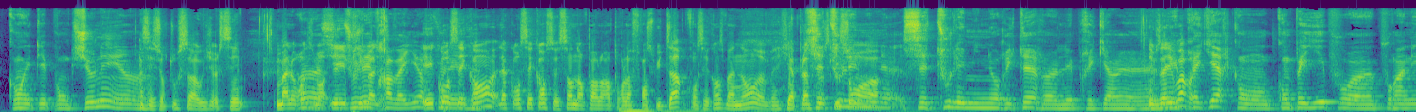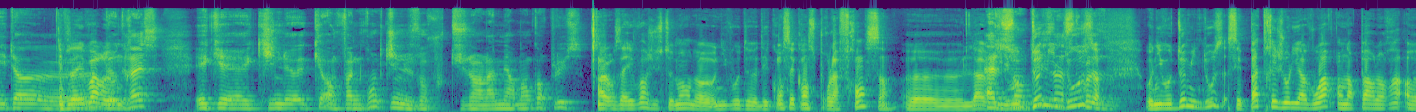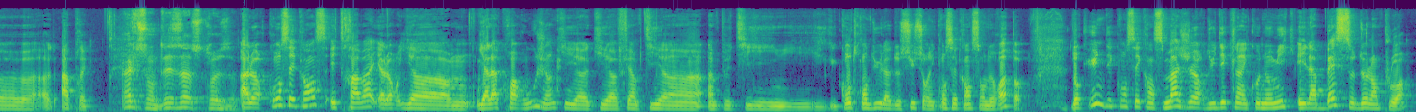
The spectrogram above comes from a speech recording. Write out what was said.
qui ont été ponctionnés. Hein. ah, c'est surtout ça, oui, je le sais. Malheureusement. Voilà, et tous puis, les mal- travailleurs Et que les- conséquent, la conséquence, et ça on en parlera pour la France plus tard, conséquence maintenant, euh, ben, il y a plein de choses qui sont... euh, c'est tous les minoritaires, euh, les précaires, Et vous allez les voir- précaires qui ont, qui ont payé pour, pour un État euh, Et vous allez voir, de Grèce et qui, qui, ne, qui, en fin de compte, qui nous ont foutu dans la merde encore plus. Alors vous allez voir justement au niveau de- des conséquences pour la France, euh, là au Elles niveau sont 2012, désastreuses. au niveau 2012, c'est pas très joli à voir, on en reparlera euh, après. Elles sont désastreuses. Alors conséquences et travail. Alors il y a, y a la Croix Rouge hein, qui, a- qui a fait un petit un, un petit compte rendu là-dessus sur les conséquences en Europe. Donc une des conséquences majeures du déclin économique est la baisse de l'emploi.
